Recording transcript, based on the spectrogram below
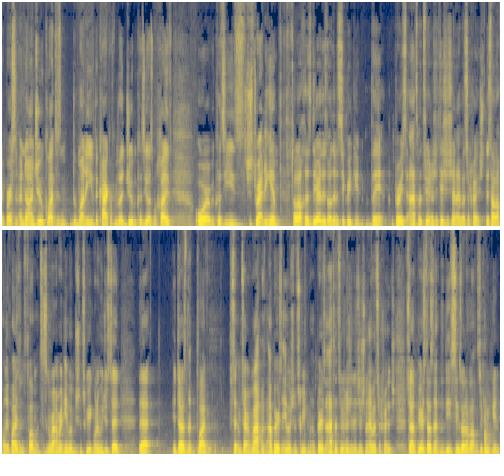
A person, a non-Jew, collects the money, of the karka from the Jew because he owes machayiv, or because he's just threatening him. Halacha is there. There's no din sikrikin. The This halacha only applies in twelve months. When we just said that it doesn't apply. I'm sorry. Amperes ain't mishum tzukrikin. Amperes atan tzukrikin shenish shnayim tzukrikin. So Amperes doesn't have these things don't have halachas tzukrikin,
